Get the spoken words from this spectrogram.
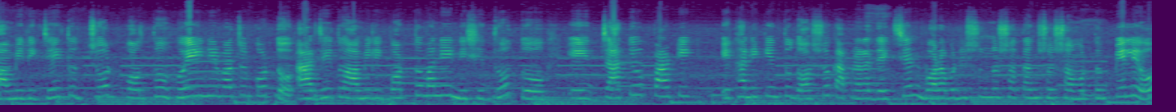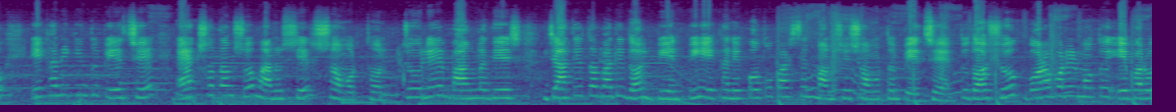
আওয়ামী লীগ যেহেতু জোটবদ্ধ হয়েই নির্বাচন করত, আর যেহেতু আওয়ামী লীগ বর্তমানে নিষিদ্ধ, তো এই জাতীয় পার্টি এখানে কিন্তু দর্শক আপনারা দেখছেন, বরাবরই শূন্য শতাংশ সমর্থন পেলেও এখানে কিন্তু পেয়েছে এক শতাংশ মানুষের সমর্থন। চলে বাংলাদেশ জাতীয়তাবাদী দল বিএনপি এখানে কত পার্সেন্ট মানুষের সমর্থন পেয়েছে? তো দর্শক, বরাবরের মতো এবারও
